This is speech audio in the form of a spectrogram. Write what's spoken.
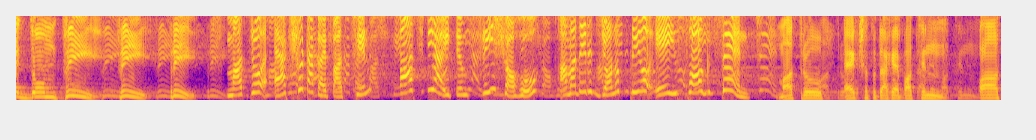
একদম ফ্রি ফ্রি ফ্রি মাত্র একশো টাকায় পাচ্ছেন পাঁচটি আইটেম ফ্রি সহ আমাদের জনপ্রিয় এই ফগ সেন্ট মাত্র একশত টাকায় পাচ্ছেন পাঁচ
